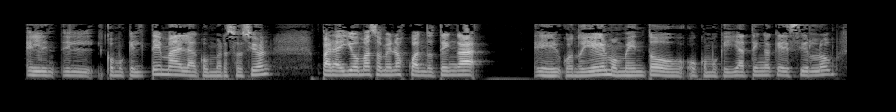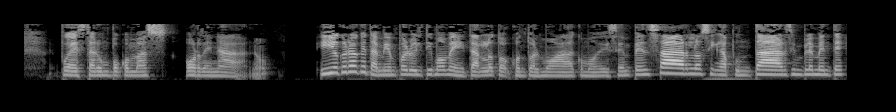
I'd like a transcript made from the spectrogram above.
el, el como que el tema de la conversación para yo más o menos cuando tenga, eh, cuando llegue el momento o, como que ya tenga que decirlo, pueda estar un poco más ordenada, ¿no? Y yo creo que también por último meditarlo con tu almohada, como dicen, pensarlo sin apuntar, simplemente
